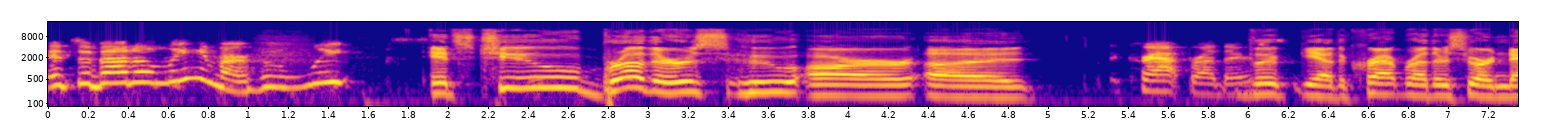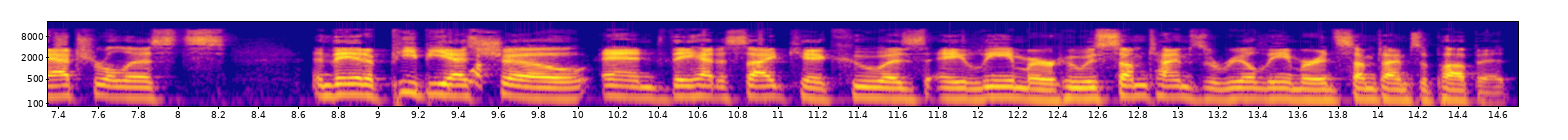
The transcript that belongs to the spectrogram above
it's about a lemur who leaps It's two brothers who are uh, the Kratt brothers. the yeah the Kratt Brothers who are naturalists, and they had a PBS show, and they had a sidekick who was a lemur, who was sometimes a real lemur and sometimes a puppet.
